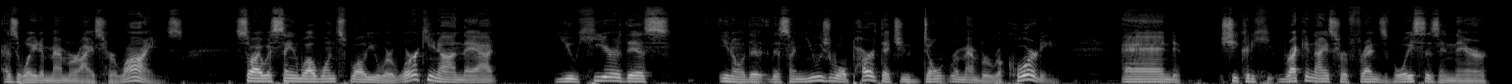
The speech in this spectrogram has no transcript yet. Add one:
as a way to memorize her lines. So I was saying, well, once while you were working on that, you hear this, you know, the, this unusual part that you don't remember recording. And she could he- recognize her friends' voices in there,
